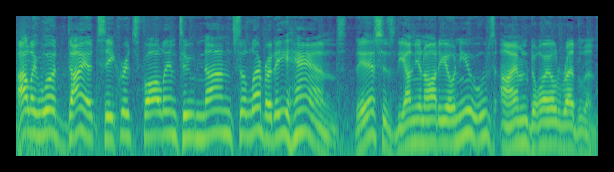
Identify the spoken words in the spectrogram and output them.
Hollywood diet secrets fall into non celebrity hands. This is the Onion Audio News. I'm Doyle Redland.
